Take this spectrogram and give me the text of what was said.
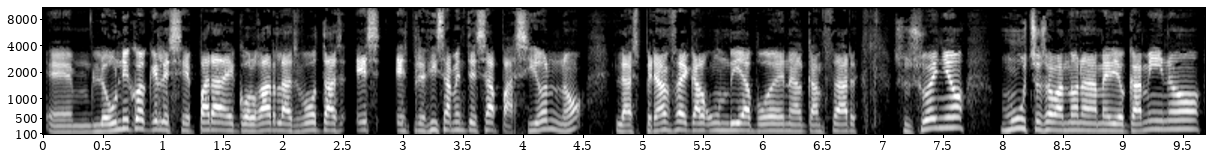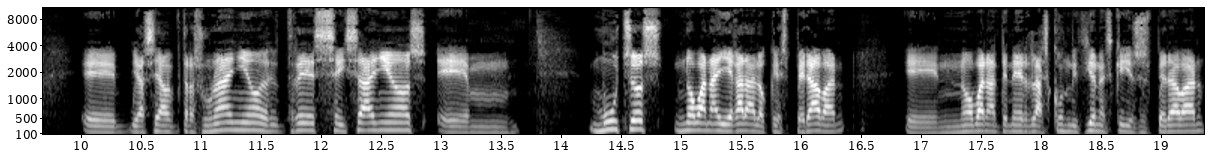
Em, lo único que les separa de colgar las botas es, es, precisamente esa pasión, ¿no? La esperanza de que algún día pueden alcanzar su sueño. Muchos abandonan a medio camino, eh, ya sea tras un año, tres, seis años. Em, muchos no van a llegar a lo que esperaban, eh, no van a tener las condiciones que ellos esperaban.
